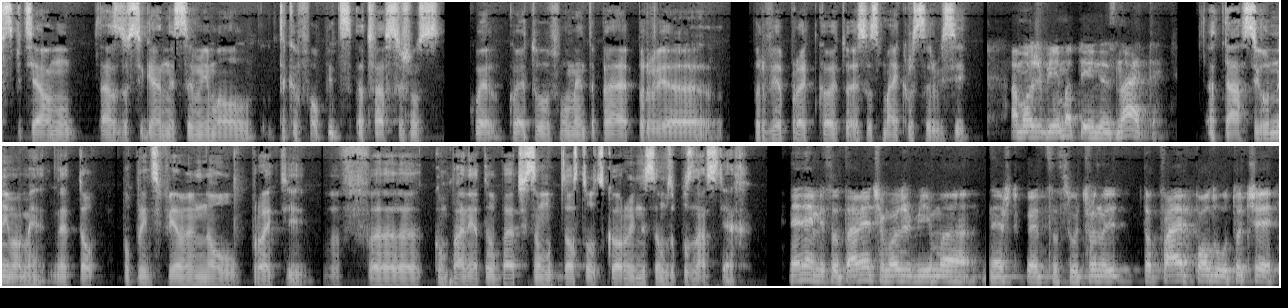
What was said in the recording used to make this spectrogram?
специално аз до сега не съм имал такъв опит, а това всъщност, кое, което в момента правя е първия, първия проект, който е с микросервиси. А може би имате и не знаете. А да, сигурно имаме. Ето, по принцип имаме много проекти в а, компанията, обаче съм доста отскоро и не съм запознат с тях. Не, не, мисълта ми е, че може би има нещо, което се случва. Нали? То, това е по-долото, че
